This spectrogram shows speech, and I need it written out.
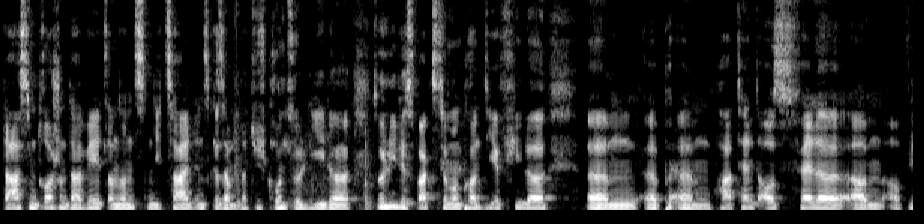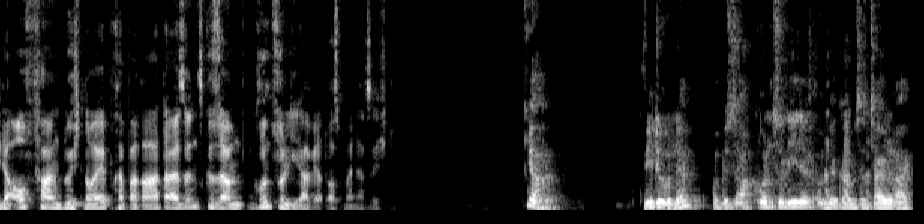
Da ist im Drosch unterwegs, ansonsten die Zahlen insgesamt natürlich grundsolide, solides Wachstum. Man konnte hier viele ähm, äh, ähm, Patentausfälle ähm, auch wieder auf auffangen durch neue Präparate. Also insgesamt ein grundsolider Wert aus meiner Sicht. Ja, wie du, ne? Du bist auch grundsolide und wir kommen zu Teil 3.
